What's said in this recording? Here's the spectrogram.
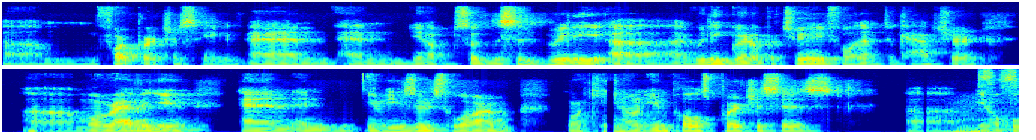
um, for purchasing. And and you know so this is really a, a really great opportunity for them to capture uh, more revenue. And and you know users who are more keen on impulse purchases um, you know who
